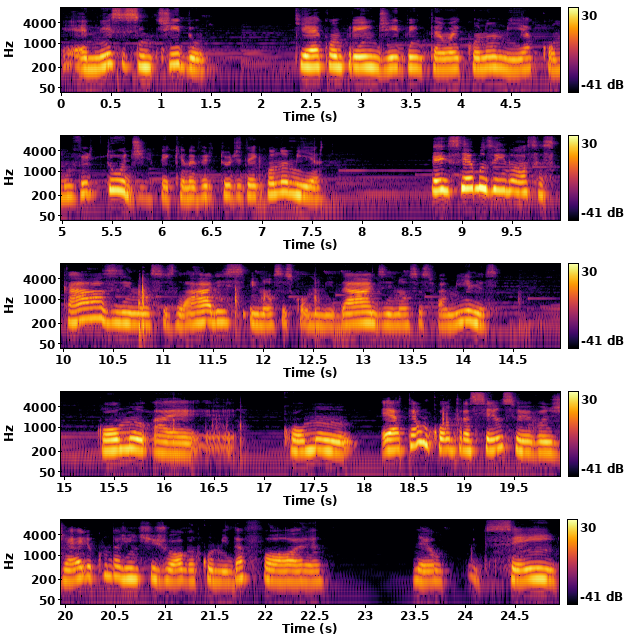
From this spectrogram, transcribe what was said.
é nesse sentido que é compreendido então a economia como virtude, pequena virtude da economia Pensemos em nossas casas, em nossos lares, em nossas comunidades, em nossas famílias, como é, como é até um contrassenso o evangelho quando a gente joga comida fora, né? Sem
